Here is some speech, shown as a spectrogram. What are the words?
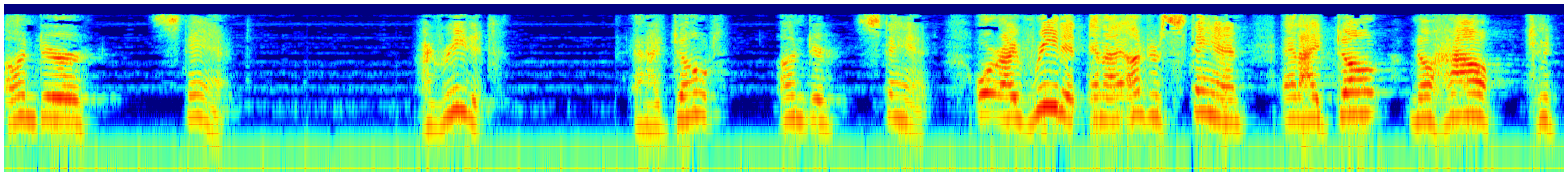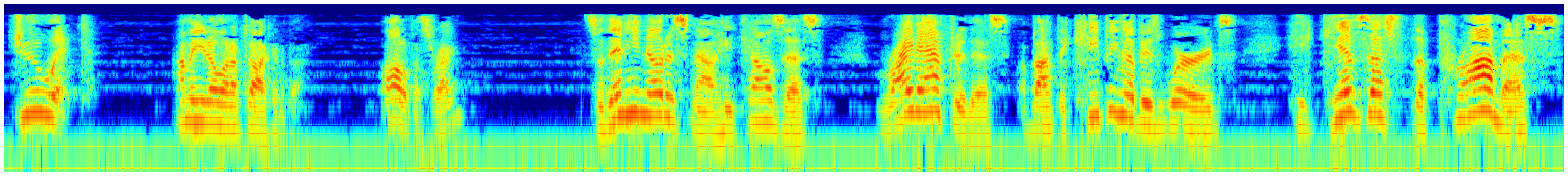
understand. I read it and I don't understand. Or I read it and I understand and I don't know how to do it. How many you know what I'm talking about? All of us, right? So then he noticed now, he tells us right after this about the keeping of his words, he gives us the promise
